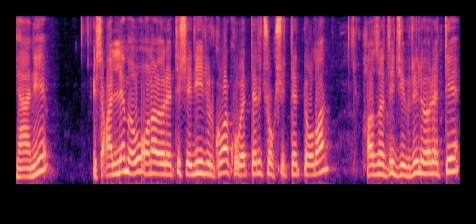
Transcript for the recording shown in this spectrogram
Yani işte Allemehu ona öğretti. Şedidül kuva kuvvetleri çok şiddetli olan Hazreti Cibril öğretti.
